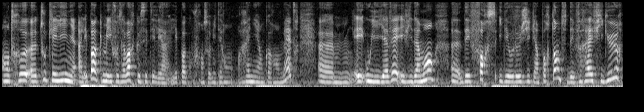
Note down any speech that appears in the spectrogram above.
entre euh, toutes les lignes à l'époque, mais il faut savoir que c'était l'époque où François Mitterrand régnait encore en maître, euh, et où il y avait évidemment euh, des forces idéologiques importantes, des vraies figures.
